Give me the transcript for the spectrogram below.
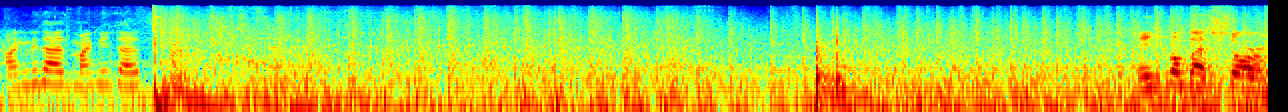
Maakt niet uit, maakt niet uit. Eentje komt uit storm.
